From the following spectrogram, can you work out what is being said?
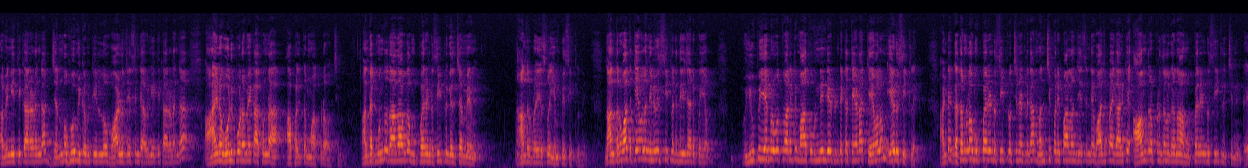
అవినీతి కారణంగా జన్మభూమి కమిటీల్లో వాళ్ళు చేసిండే అవినీతి కారణంగా ఆయన ఓడిపోవడమే కాకుండా ఆ ఫలితం మాకు కూడా వచ్చింది. అంతకుముందు దాదాపుగా ముప్పై రెండు సీట్లు గెలిచాం మేము ఆంధ్రప్రదేశ్లో ఎంపీ సీట్లని. దాని తర్వాత కేవలం ఎనిమిది సీట్లకు దిగజారిపోయాం. యూపీఏ ప్రభుత్వానికి మాకు ఉండిండేటువంటి తేడా కేవలం ఏడు సీట్లే. అంటే గతంలో ముప్పై రెండు సీట్లు వచ్చినట్లుగా మంచి పరిపాలన చేసిండే వాజ్పేయి గారికి ఆంధ్ర ప్రజలు గన ముప్పై రెండు సీట్లు ఇచ్చిందంటే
